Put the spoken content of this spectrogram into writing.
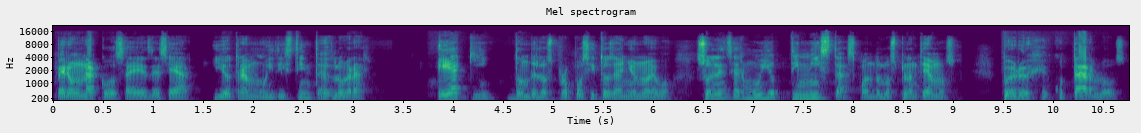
Pero una cosa es desear y otra muy distinta es lograr. He aquí donde los propósitos de Año Nuevo suelen ser muy optimistas cuando los planteamos, pero ejecutarlos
